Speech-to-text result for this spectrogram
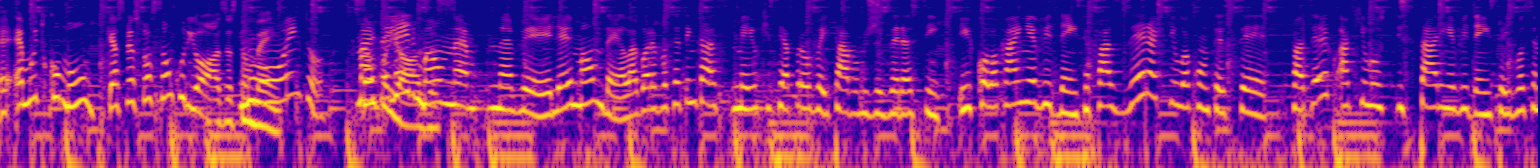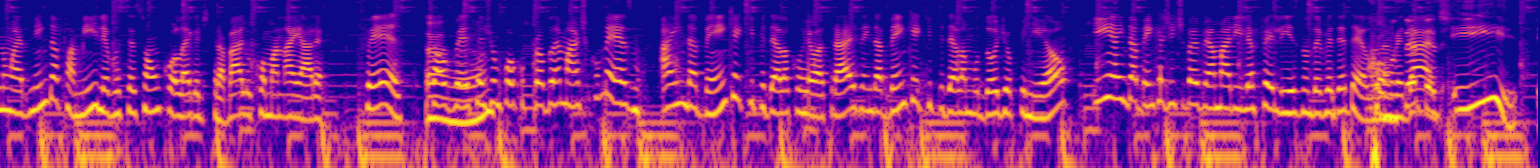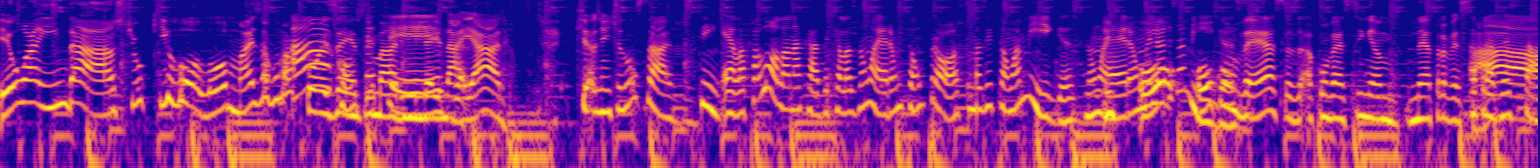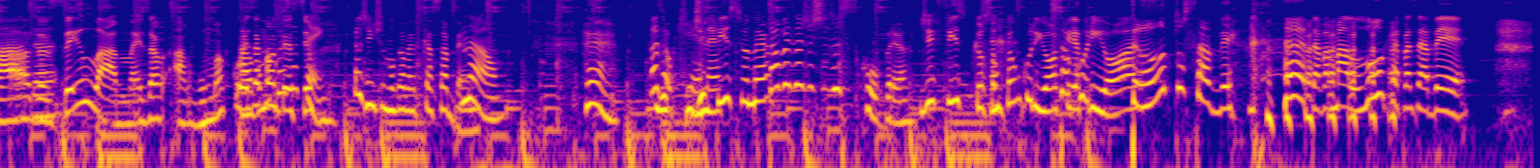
é. é muito comum, porque as pessoas são curiosas também. Muito. Mas ele é curiosas. irmão, né, né, Vê? Ele é irmão dela. Agora, você tentar meio que se aproveitar, vamos dizer assim, e colocar em evidência, fazer aquilo acontecer, fazer aquilo estar em evidência e você não é nem da família, você é só um colega de trabalho, como a Nayara fez, talvez Aham. seja um pouco problemático mesmo. Ainda bem que a equipe dela correu atrás, ainda bem que a equipe dela mudou de opinião e ainda bem que a gente vai ver a Marília feliz no DVD dela, Com não é verdade? certeza. E eu ainda acho que rolou mais alguma Ah, coisa com entre Marília e certeza. Nayara que a gente não sabe. Sim, ela falou lá na casa que elas não eram tão próximas e tão amigas. Não eram ou, melhores amigas. Ou conversas, a conversinha, né, atravessada. Atravessada. Sei lá, mas a- alguma coisa Alguma coisa aconteceu. tem. e a gente nunca vai ficar sabendo. Não. É. Fazer o quê, né? Difícil, né? Talvez a gente descubra. Difícil, porque eu sou tão curiosa. Sou curiosa. tanto saber. Tava maluca pra saber.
